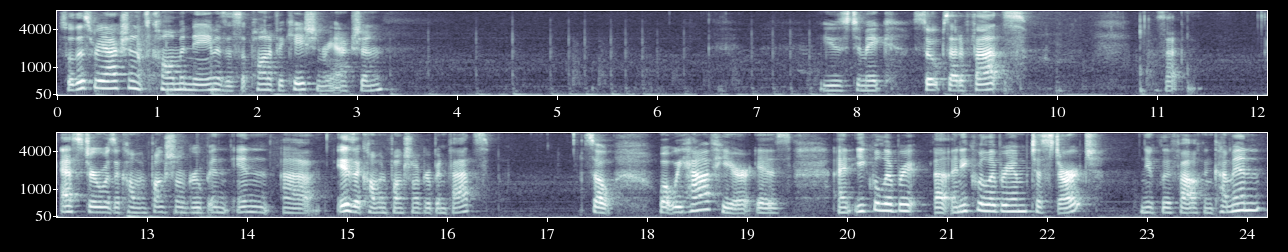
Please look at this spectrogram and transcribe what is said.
So this reaction, its common name is a saponification reaction used to make soaps out of fats. Is That ester was a common functional group in, in uh, is a common functional group in fats. So what we have here is an equilibrium, uh, an equilibrium to start. Nucleophile can come in.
